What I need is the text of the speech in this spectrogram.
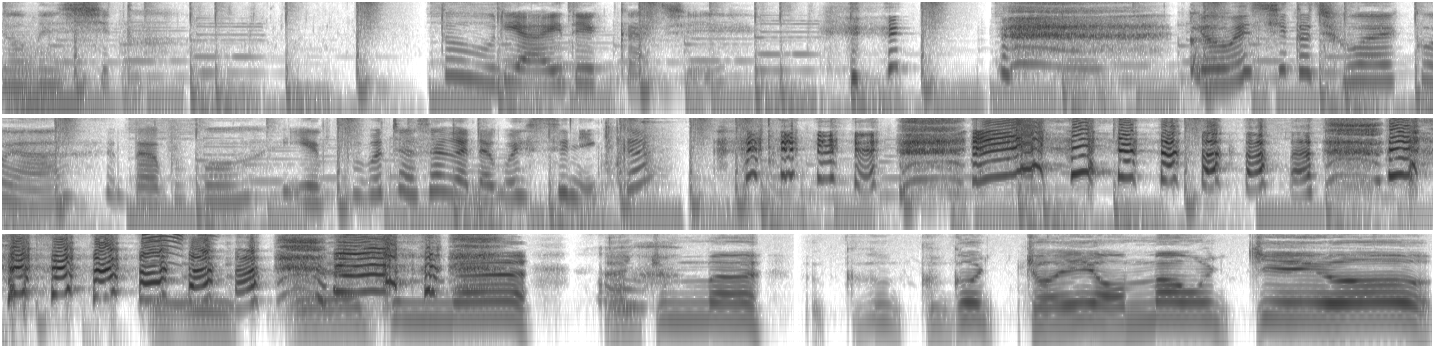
여맨 씨도, 또 우리 아이들까지. 여맨 씨도 좋아할 거야. 나보고 예쁘고 자상하다고 했으니까. 아줌마, 아줌마, 그 그거 저희 엄마 옷이에요.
